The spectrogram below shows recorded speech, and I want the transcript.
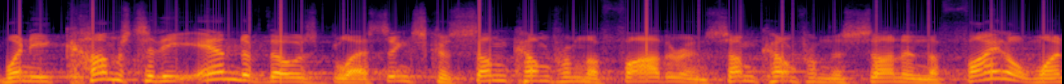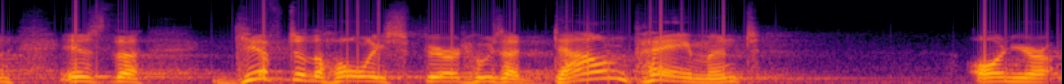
when he comes to the end of those blessings, because some come from the Father and some come from the Son, and the final one is the gift of the Holy Spirit, who's a down payment on your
